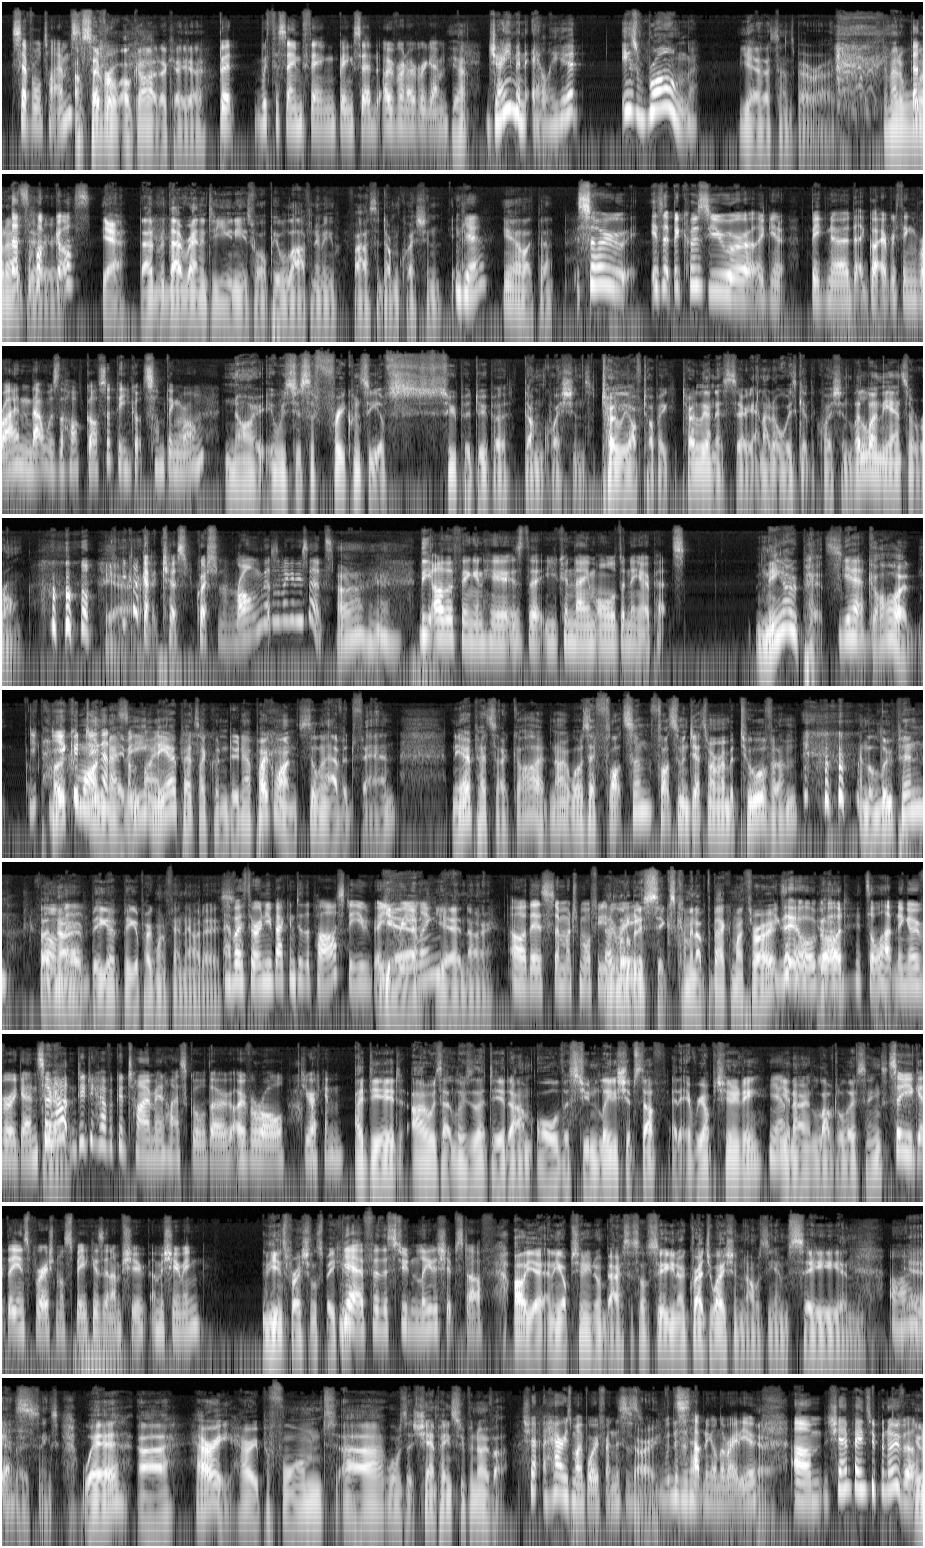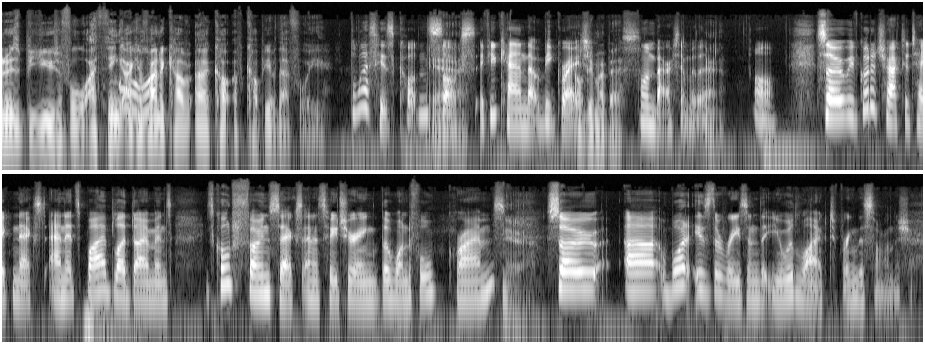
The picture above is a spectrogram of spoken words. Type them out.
several times, Oh, several. Oh God. Okay. Yeah. but with the same thing being said over and over again. Yeah. Jaymen Elliott is wrong. Yeah, that sounds about right. No matter what that's I do. hot goss. Yeah, that that ran into uni as well. People laughing at me if I asked a dumb question. Yeah. Yeah, I like that. So is it because you were like you know big nerd that got everything right and that was the hot gossip that you got something wrong? No, it was just a frequency of super duper dumb questions. Totally off topic, totally unnecessary, and I'd always get the question, let alone the answer wrong. yeah. You could get a question wrong. That doesn't make any sense. Ah, yeah. The other thing in here is that you can name all the Neopets. Neopets. Yeah. God. You- Pokemon, you could do that maybe. Neopets I couldn't do. Now, Pokemon, still an avid fan. Neopets, oh God, no. What was there? Flotsam? Flotsam and Jetsam, I remember two of them. and the Lupin. But Oh, no, man. bigger bigger Pokemon fan nowadays. Have I thrown you back into the past? Are you are you yeah, reeling? yeah, no. Oh, there's so much more for you to little read. bit of six coming up the back of my throat. Exactly. Oh Yeah. god, it's all happening over again. So, Yeah. how did you have a good time in high school though? Overall, do you reckon? I did. I was that loser that did um, all the student leadership stuff at every opportunity. Yep. You know, loved all those things. So you get the inspirational speakers, and I'm shu- I'm assuming. The inspirational speakers. Yeah, for the student leadership stuff. Oh yeah, any opportunity to embarrass yourself. So you know, graduation, I was the MC and Oh, yeah, yes. those things. Where uh, Harry, Harry performed. Uh, what was it? Champagne Supernova. Sh- Harry's my boyfriend. This is Sorry. this is happening on the radio. Yeah. Um, Champagne Supernova. It was beautiful. I think I can find a, co- a, co- a copy of that for you. Bless his cotton Yeah. socks. If you can, that would be great. I'll do my best. I'll embarrass him with it. Yeah. Oh. So we've got a track to take next, and it's by Blood Diamonds. It's called Phone Sex, and it's featuring the wonderful Grimes. Yeah. So, uh, what is the reason that you would like to bring this song on the show?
